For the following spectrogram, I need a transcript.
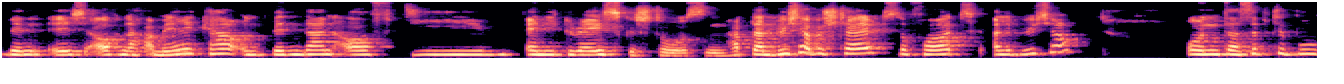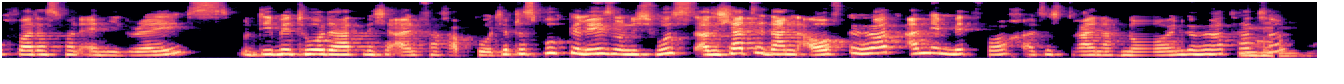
bin ich auch nach Amerika und bin dann auf die Annie Grace gestoßen. Habe dann Bücher bestellt, sofort alle Bücher. Und das siebte Buch war das von Annie Grace. Und die Methode hat mich einfach abgeholt. Ich habe das Buch gelesen und ich wusste, also ich hatte dann aufgehört an dem Mittwoch, als ich drei nach neun gehört hatte. Mhm.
